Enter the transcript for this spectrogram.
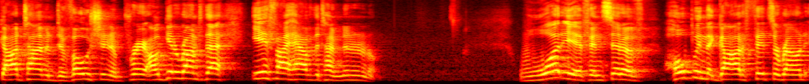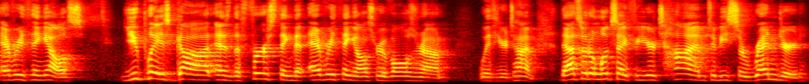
God time and devotion and prayer. I'll get around to that if I have the time. No, no, no, no. What if instead of hoping that God fits around everything else, you place God as the first thing that everything else revolves around with your time? That's what it looks like for your time to be surrendered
